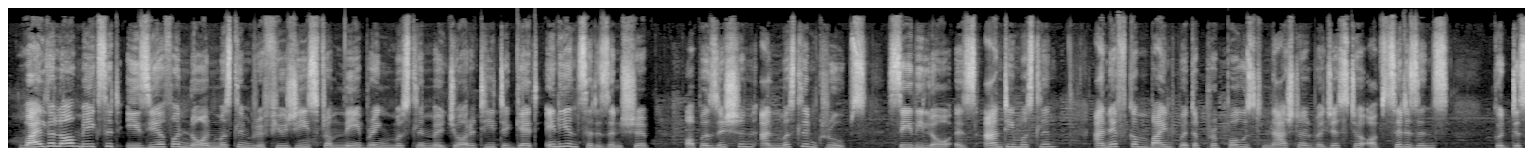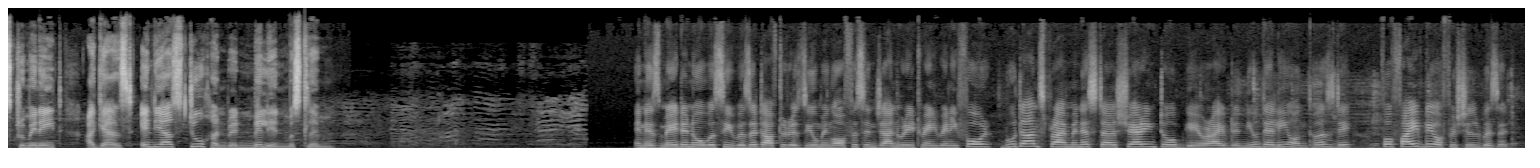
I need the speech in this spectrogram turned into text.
While the law makes it easier for non-Muslim refugees from neighboring Muslim majority to get Indian citizenship, opposition and Muslim groups say the law is anti-Muslim and if combined with a proposed national register of citizens, could discriminate against India's 200 million Muslim. In his maiden overseas visit after resuming office in January 2024, Bhutan's Prime Minister Tshering Tobgay arrived in New Delhi on Thursday for five-day official visit.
